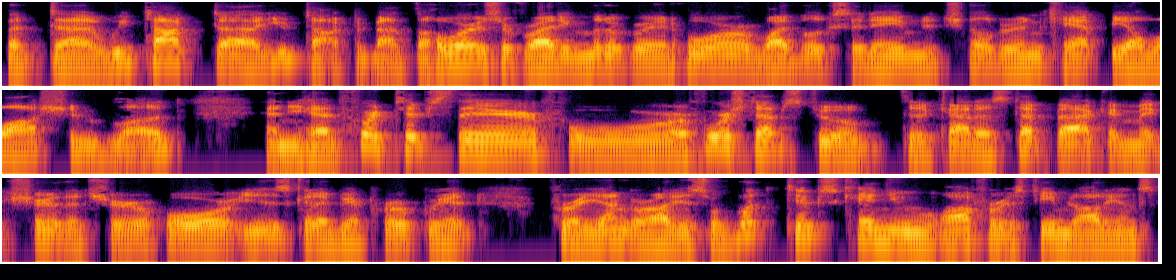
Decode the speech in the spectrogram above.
But uh, we talked, uh, you talked about the horrors of writing middle grade horror, why books that aimed at children can't be a wash in blood. And you had four tips there for four steps to, to kind of step back and make sure that your horror is going to be appropriate for a younger audience. So, what tips can you offer esteemed audience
